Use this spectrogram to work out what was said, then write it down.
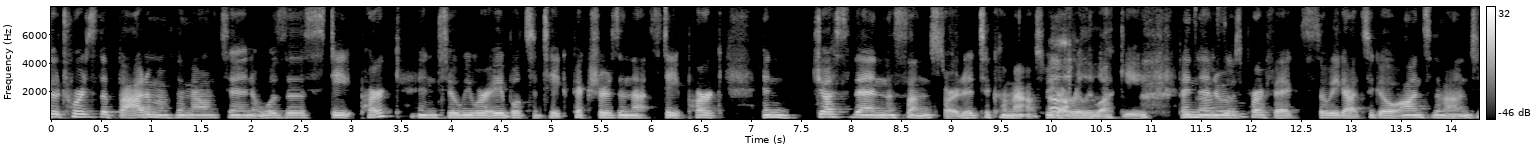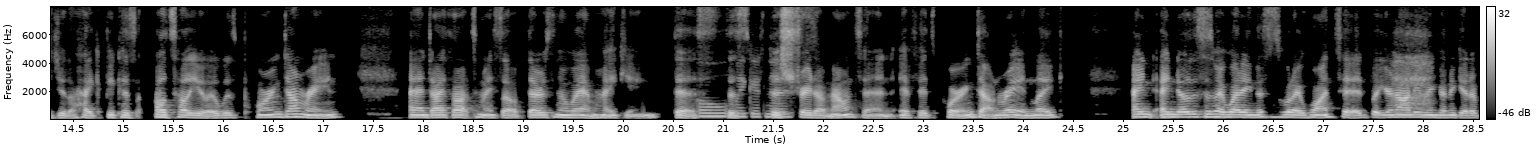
so towards the bottom of the mountain was a state park. And so we were able to take pictures in that state park. And just then the sun started to come out. So we got oh, really lucky. and then awesome. it was perfect. So we got to go onto the mountain to do the hike because i'll tell you it was pouring down rain. And i thought to myself there's no way i'm hiking this oh, this this straight up mountain if it's pouring down rain. Like I, I know this is my wedding. This is what I wanted, but you're not even going to get a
